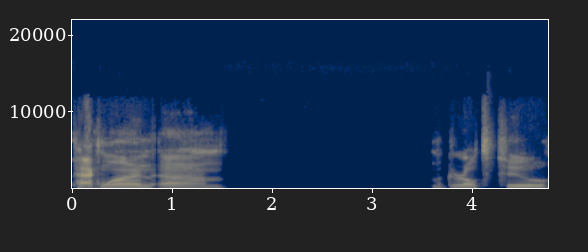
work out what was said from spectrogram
Pack one, um, McGuirl two.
